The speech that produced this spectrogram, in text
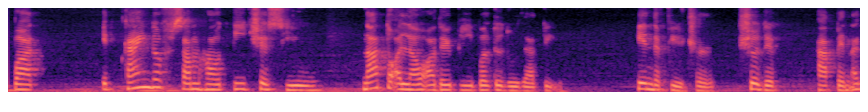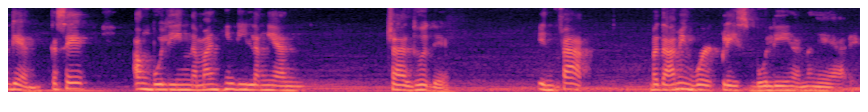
But it kind of somehow teaches you not to allow other people to do that to you in the future, should it happen again. Kasi ang bullying naman, hindi lang yan childhood eh. In fact, madaming workplace bullying ang nangyayari.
